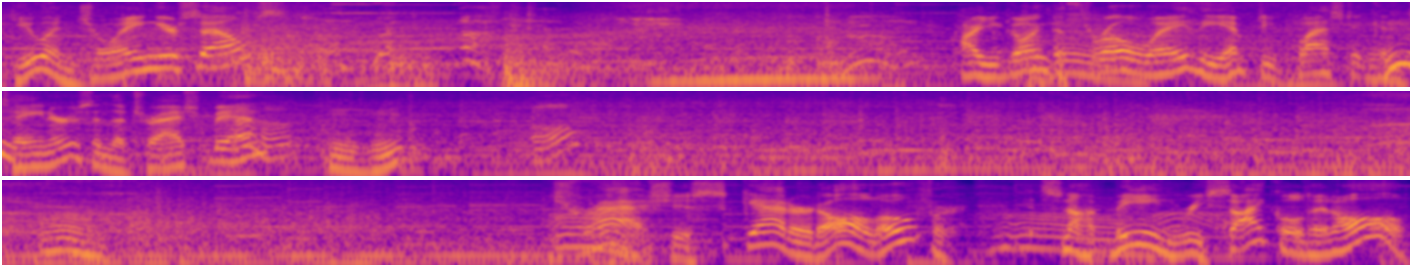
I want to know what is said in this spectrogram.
you enjoying yourselves? Are you going to throw away the empty plastic containers in the trash bin? Mm-hmm. Oh? Trash is scattered all over. It's not being recycled at all.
